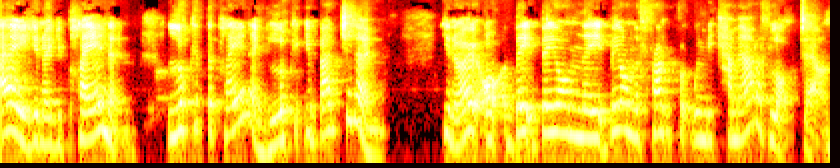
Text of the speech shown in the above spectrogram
A, you know, you're planning. Look at the planning, look at your budgeting. You know, be, be on the be on the front foot when we come out of lockdown.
